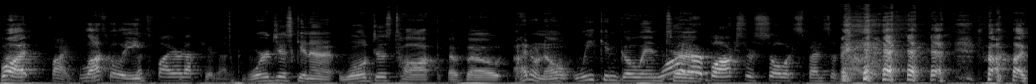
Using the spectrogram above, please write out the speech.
But Fine. luckily, let's fire it up here then. we're just gonna we'll just talk about I don't know. We can go into. Why are boxers so expensive now? I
